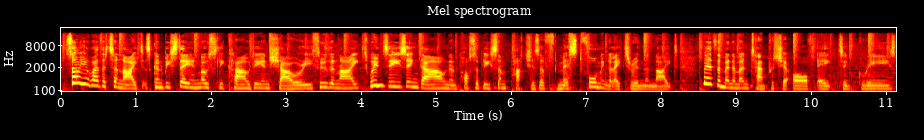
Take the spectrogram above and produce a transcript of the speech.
So, your weather tonight is going to be staying mostly cloudy and showery through the night, winds easing down, and possibly some patches of mist forming later in the night, with a minimum temperature of 8 degrees.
